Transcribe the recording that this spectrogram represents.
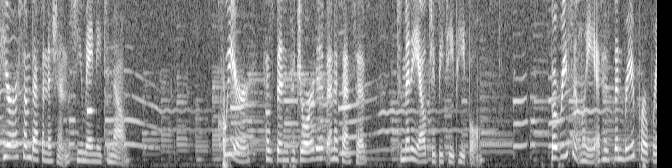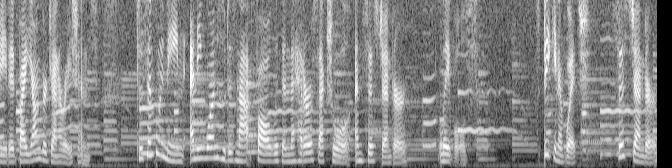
here are some definitions you may need to know. Queer has been pejorative and offensive to many LGBT people, but recently it has been reappropriated by younger generations to simply mean anyone who does not fall within the heterosexual and cisgender labels. Speaking of which, cisgender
